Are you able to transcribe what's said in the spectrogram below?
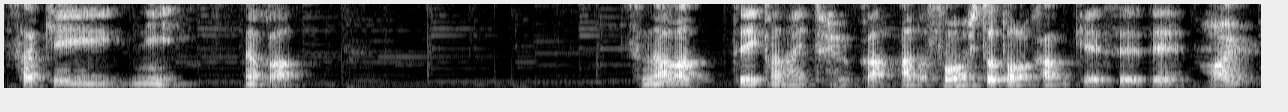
先になんか、つながっていかないというか、あの、その人との関係性で、はい。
